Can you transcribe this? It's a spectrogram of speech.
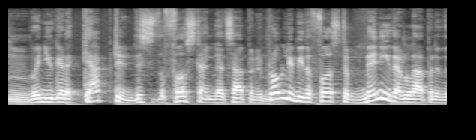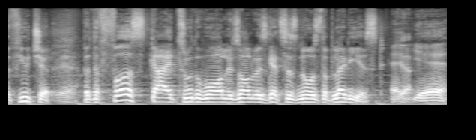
When you get a captain, this is the first time that's happened. It'll probably be the first of many that'll happen in the future. Yeah. But the first guy through the wall is always gets his nose the bloodiest. Uh, Yeah. yeah,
